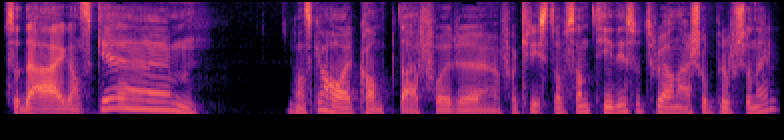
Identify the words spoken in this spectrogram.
Så det er ganske ganske hard kamp der for Kristoff. Samtidig så tror jeg han er så profesjonell.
